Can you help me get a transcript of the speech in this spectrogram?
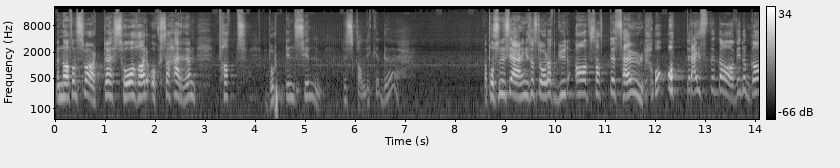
Men Nathan svarte, 'Så har også Herren tatt bort din synd. Du skal ikke dø.' Apostlenes gjerninger så står det at Gud avsatte Saul og oppreiste David og ga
